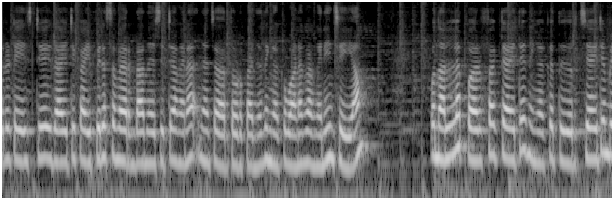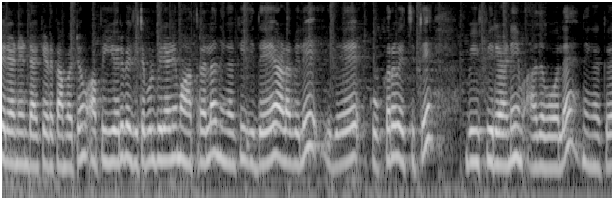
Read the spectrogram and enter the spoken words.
ഒരു ടേസ്റ്റ് ഇതായിട്ട് കൈപ്പിരസം വരണ്ടെന്ന് വെച്ചിട്ട് അങ്ങനെ ഞാൻ ചേർത്ത് കൊടുക്കാഞ്ഞത് നിങ്ങൾക്ക് വേണമെങ്കിൽ അങ്ങനെയും ചെയ്യാം. അപ്പോൾ നല്ല പെർഫെക്റ്റ് ആയിട്ട് നിങ്ങൾക്ക് തീർച്ചയായിട്ടും ബിരിയാണി ഉണ്ടാക്കിയെടുക്കാൻ പറ്റും. അപ്പോൾ ഈ ഒരു വെജിറ്റബിൾ ബിരിയാണി മാത്രമല്ല നിങ്ങൾക്ക് ഇതേ അളവിൽ ഇതേ കുക്കർ വെച്ചിട്ട് ബീഫ് ബിരിയാണിയും അതുപോലെ നിങ്ങൾക്ക്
